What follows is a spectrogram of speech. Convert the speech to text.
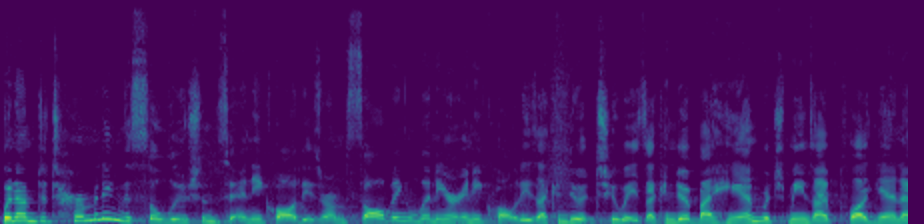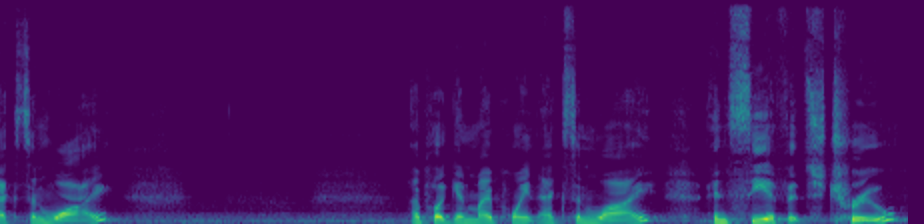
When I'm determining the solutions to inequalities or I'm solving linear inequalities, I can do it two ways. I can do it by hand, which means I plug in x and y. I plug in my point x and y and see if it's true.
